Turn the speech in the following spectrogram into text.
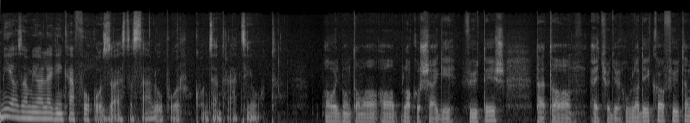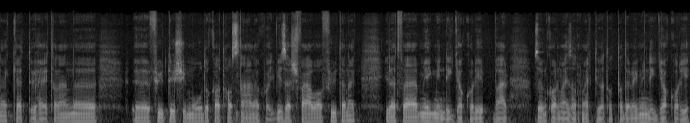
Mi az, ami a leginkább fokozza ezt a szállópor koncentrációt? Ahogy mondtam, a, a lakossági fűtés, tehát a, egy, hogy hulladékkal fűtenek, kettő helytelen fűtési módokat használnak, vagy vizes fával fűtenek, illetve még mindig gyakori, bár az önkormányzat megtiltotta, de még mindig gyakori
